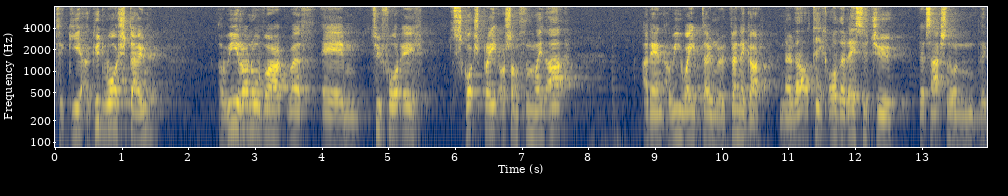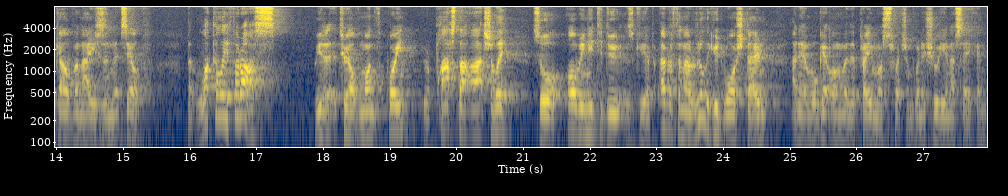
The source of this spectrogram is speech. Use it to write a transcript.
to get a good wash down a wee run over with um, 240 Scotch Brite or something like that and then a wee wipe down with vinegar. Now that'll take all the residue that's actually on the galvanising itself. But luckily for us, we're at the 12 month point, we're past that actually, so all we need to do is give everything a really good wash down and then we'll get on with the primers, which I'm going to show you in a second.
